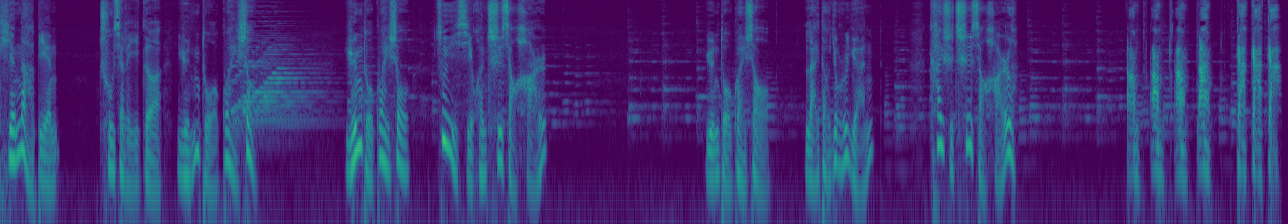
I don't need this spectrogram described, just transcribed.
天那边，出现了一个云朵怪兽。云朵怪兽最喜欢吃小孩儿。云朵怪兽来到幼儿园，开始吃小孩儿了。啊啊啊啊！嘎嘎嘎！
